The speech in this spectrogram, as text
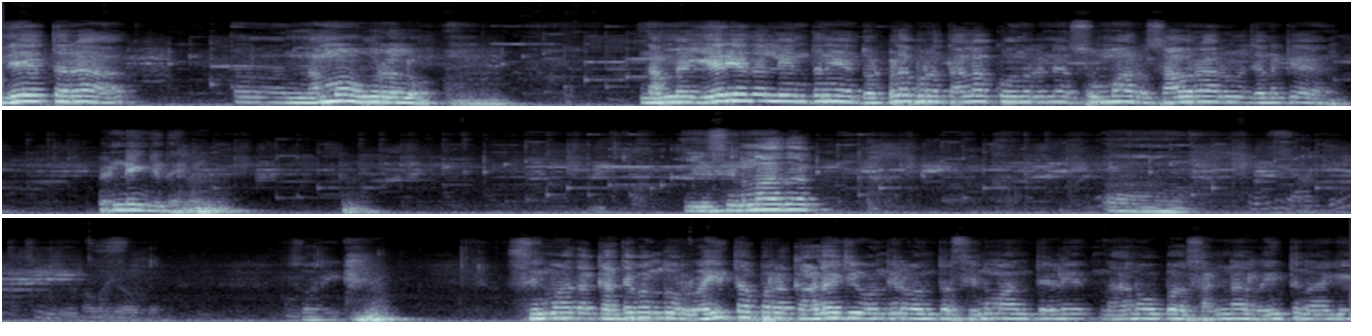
ಇದೇ ಥರ ನಮ್ಮ ಊರಲ್ಲೂ, ನಮ್ಮ ಏರಿಯಾದಲ್ಲಿ ಅಂತಲೇ ದೊಡ್ಡಬಳ್ಳಾಪುರ ತಾಲೂಕು ಅಂದ್ರೆ ಸುಮಾರು ಸಾವಿರಾರು ಜನಕ್ಕೆ ಪೆಂಡಿಂಗ್ ಇದೆ. ಈ ಸಿನಿಮಾದ ಸಾರಿ ಸಿನಿಮಾದ ಕತೆ ಬಂದು ರೈತ ಪರ ಕಾಳಜಿ ಹೊಂದಿರುವಂಥ ಸಿನಿಮಾ ಅಂತೇಳಿ ನಾನು ಒಬ್ಬ ಸಣ್ಣ ರೈತನಾಗಿ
